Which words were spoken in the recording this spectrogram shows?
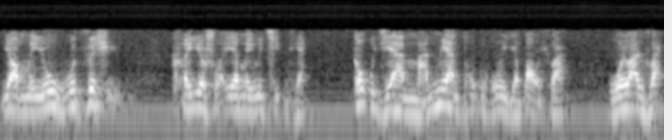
要没有伍子胥，可以说也没有今天。勾践满面通红一抱拳：“吴元帅，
